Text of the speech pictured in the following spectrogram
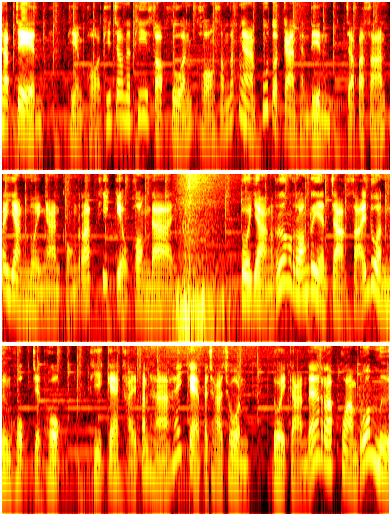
ชัดเจน เพียงพอที่เจ้าหน้าที่สอบสวนของสำนักงานผู้ตรวจการแผ่นดิน จะประสานไปยังหน่วยงานของรัฐที่เกี่ยวข้องได้ ตัวอย่างเรื่องร้องเรียนจากสายด่วน 1676 ที่แก้ไขปัญหาให้แก่ประชาชน โดยการได้รับความร่วมมือ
